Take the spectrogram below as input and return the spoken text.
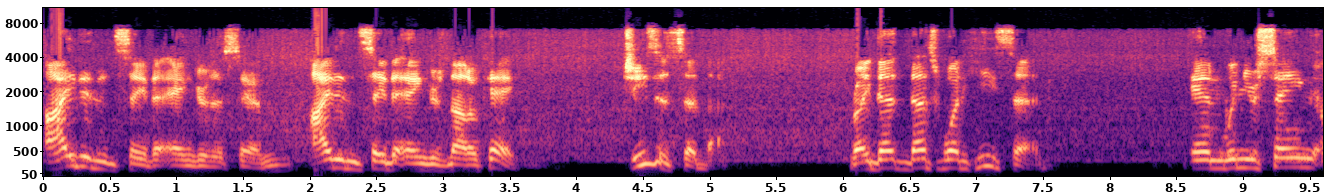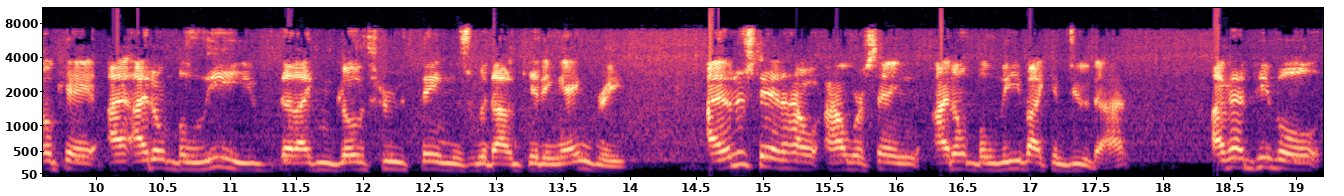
I didn't say that anger is a sin. I didn't say that anger is not okay. Jesus said that, right? That that's what he said and when you're saying, okay, I, I don't believe that I can go through things without getting angry, I understand how, how we're saying, I don't believe I can do that. I've had people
